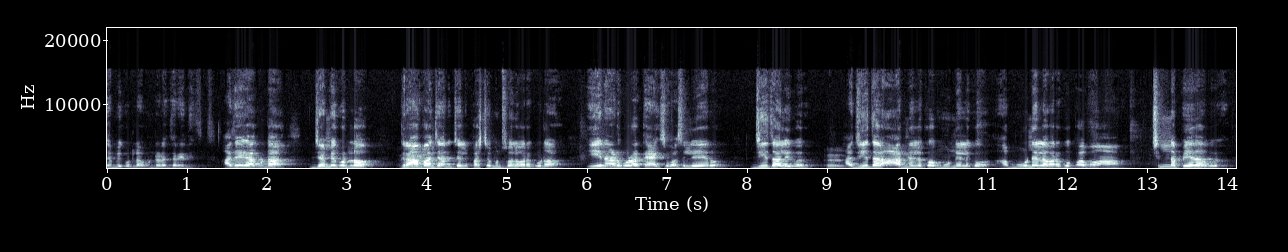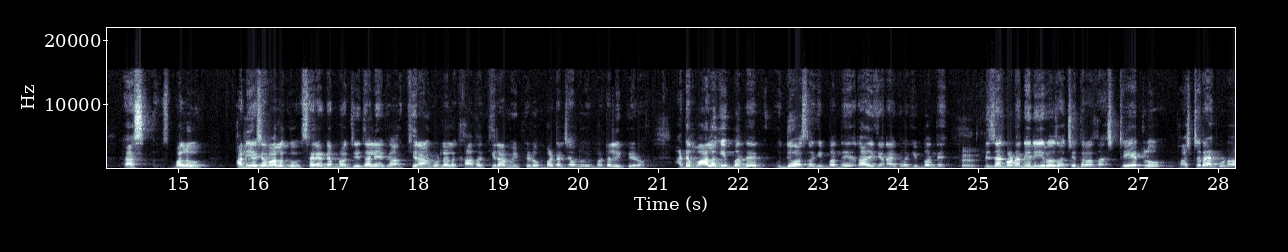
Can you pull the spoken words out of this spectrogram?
జమ్మికుంటలో ఉండడం జరిగింది. అదే కాకుండా జమ్మికుంటలో గ్రామ పంచాయతీ నుంచి వెళ్ళి ఫస్ట్ మున్సిపల్ వరకు కూడా ఈనాడు కూడా ట్యాక్స్ వసూలు చేయరు జీతాలు ఇవ్వరు. ఆ జీతాలు ఆరు నెలలకో మూడు నెలలకో ఆ మూడు నెలల వరకు పాపం ఆ చిన్న పేద వాళ్ళు పని చేసే వాళ్ళకు సరైన టైంలో జీతాలు లేక కిరాణా కొట్ల ఖాతా కిరాణం ఇప్పించడం బట్టల షాపులో బట్టలు ఇప్పించడం అంటే వాళ్ళకి ఇబ్బంది ఉద్యోగస్తులకు ఇబ్బంది రాజకీయ నాయకులకు ఇబ్బంది. నిజంగా కూడా నేను ఈ రోజు వచ్చిన తర్వాత స్టేట్లో ఫస్ట్ ర్యాంక్ కూడా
